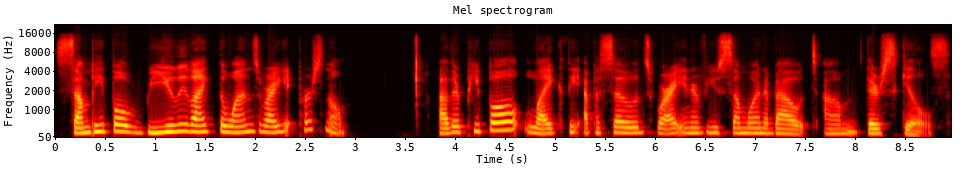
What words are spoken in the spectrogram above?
Some people really like the ones where I get personal. Other people like the episodes where I interview someone about um, their skills.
